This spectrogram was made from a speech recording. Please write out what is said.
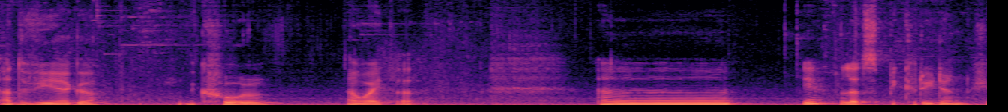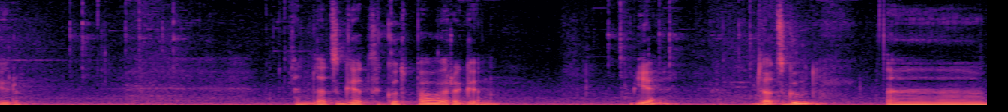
at Viego. Cool. Oh wait, that. Uh, yeah, let's pick region here. And let's get good power again. Yeah, that's good. Uh,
